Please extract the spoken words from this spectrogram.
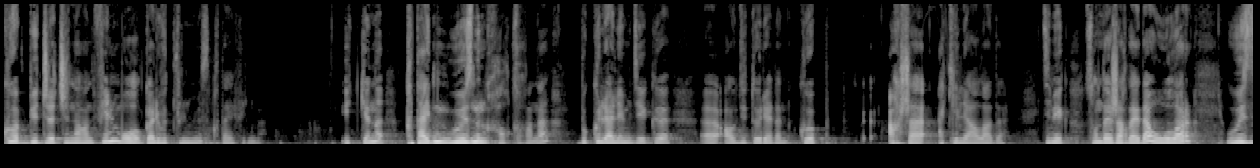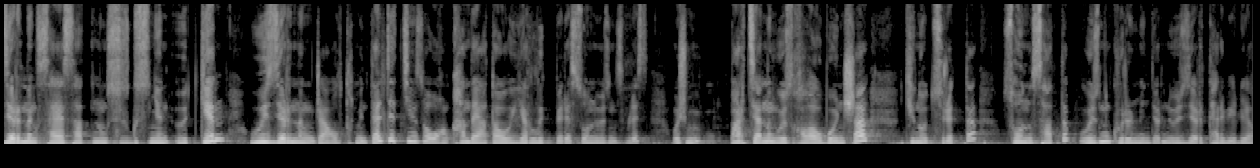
көп бюджет жинаған фильм ол голливуд фильмі емес қытай фильмі. Өйткені қытайдың өзінің халқы ғана бүкіл әлемдегі ә, аудиториядан көп ақша әкеле алады. Демек сондай жағдайда олар өздерінің саясатының сүзгісінен өткен өздерінің жаңағы ұлттық менталитет дейміз ба оған қандай атау ярлык бересіз соны өзіңіз білесіз. В общем партияның өз қалауы бойынша кино түсіреді да соны сатып өзінің көрермендерін өздері тәрбиелей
